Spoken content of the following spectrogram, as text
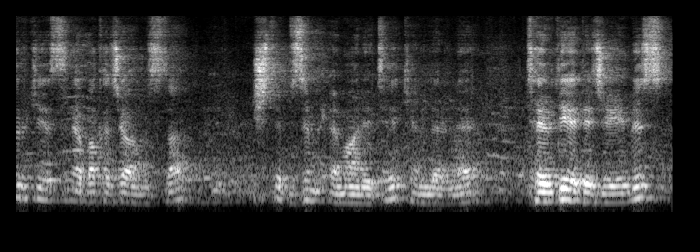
Türkiye'sine bakacağımızda işte bizim emaneti kendilerine tevdi edeceğimiz,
